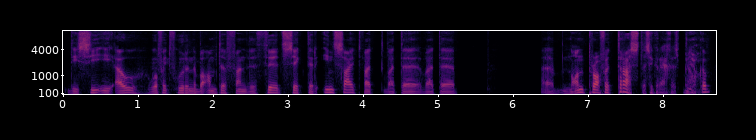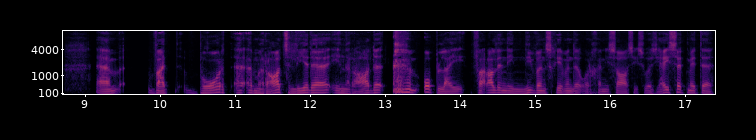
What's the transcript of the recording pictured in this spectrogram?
die CEO, hoofuitvoerende beampte van the Third Sector Insight wat wat 'n wat 'n 'n non-profit trust, as ek reg is, Malcolm. Ehm um, wat board uh, um, raadslede en rade oplei veral in die nie winsgewende organisasies. So as jy sit met 'n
